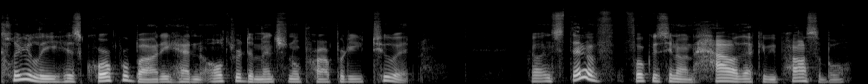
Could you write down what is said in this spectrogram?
Clearly, his corporal body had an ultra dimensional property to it. Now, instead of focusing on how that could be possible,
